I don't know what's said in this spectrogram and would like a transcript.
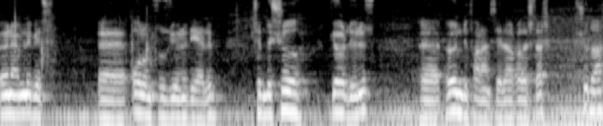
önemli bir e, olumsuz yönü diyelim. Şimdi şu gördüğünüz e, ön diferansiyeli arkadaşlar. Şu da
